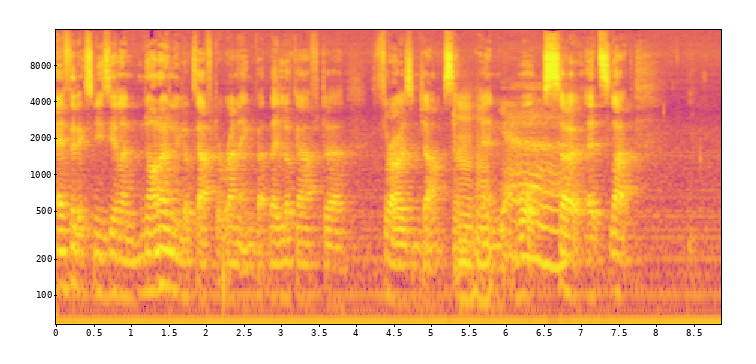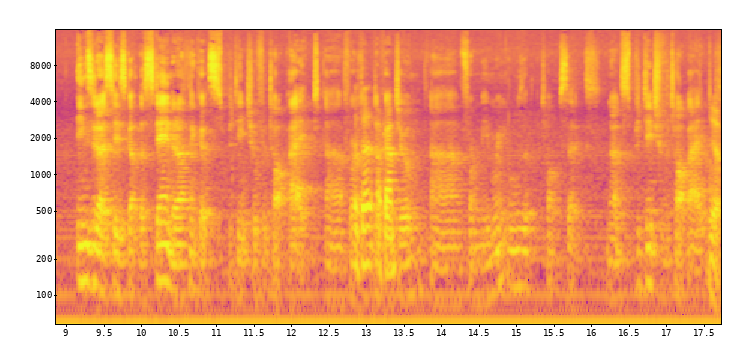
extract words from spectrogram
Athletics New Zealand not only looks after running, but they look after throws and jumps and, and Yeah. walks. So it's like. NZOC's got the standard. I think it's potential for top eight uh, for Is an it? Okay. individual uh, from memory. Or was it top six? No, it's potential for top eight. Yep.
